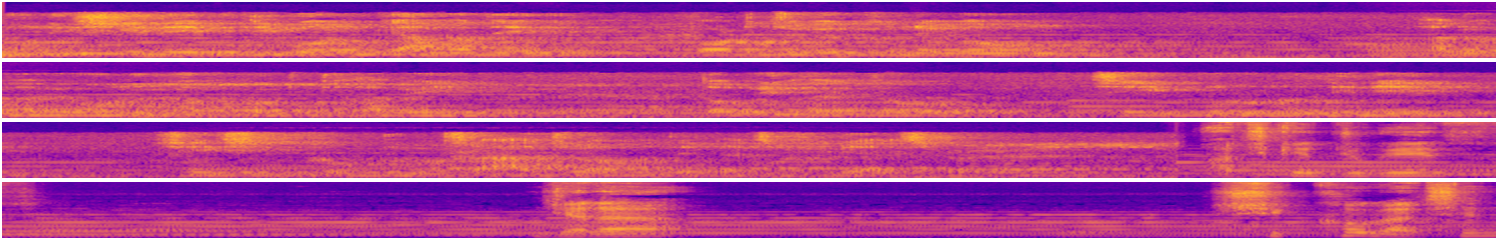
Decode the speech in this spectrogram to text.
মনীষীদের জীবনকে আমাদের পর্যবেক্ষণ এবং ভালোভাবে অনুভব করতে হবে। তবেই হয়তো সেই পুরনো দিনের সেই শিক্ষক দিবস আজও আমাদের কাছে ফিরে আসবে। আজকের যুগের যারা শিক্ষক আছেন,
